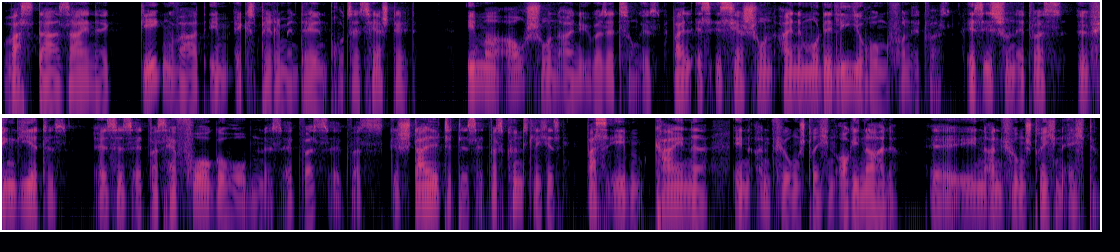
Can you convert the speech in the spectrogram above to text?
was da seine Gegenwart im experimentellen Prozess herstellt, immer auch schon eine Übersetzung ist, weil es ist ja schon eine Modellierung von etwas. Es ist schon etwas äh, Fingiertes. Es ist etwas Hervorgehobenes, etwas, etwas Gestaltetes, etwas Künstliches, was eben keine, in Anführungsstrichen, Originale, äh, in Anführungsstrichen echte,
